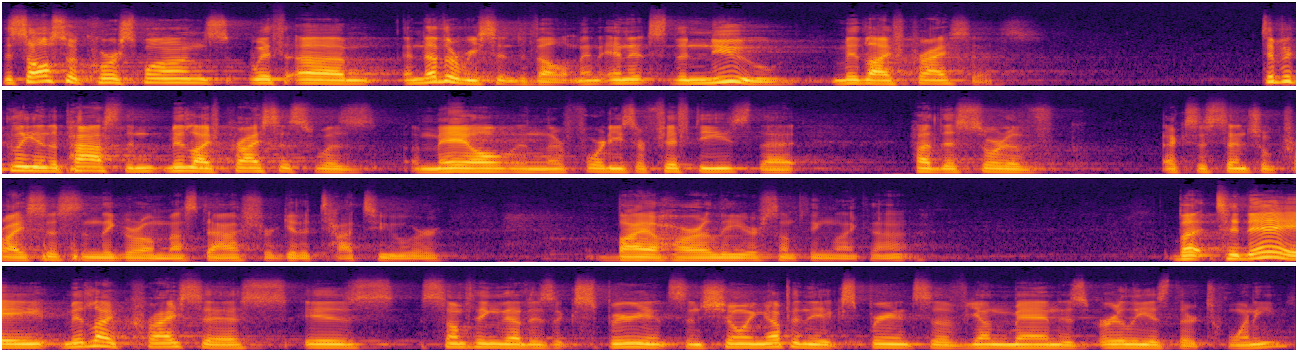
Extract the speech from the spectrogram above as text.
This also corresponds with um, another recent development, and it's the new midlife crisis. Typically, in the past, the midlife crisis was a male in their 40s or 50s that had this sort of existential crisis and they grow a mustache or get a tattoo or buy a Harley or something like that. But today, midlife crisis is something that is experienced and showing up in the experience of young men as early as their 20s.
